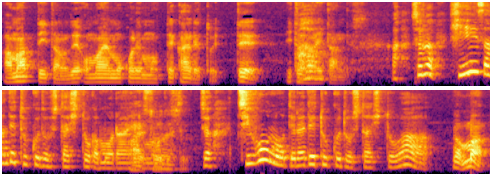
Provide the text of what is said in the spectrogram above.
余っていたのでお前もこれ持って帰れと言っていただいたんです。あそれは比叡山で得度した人がもらえるものです,、はいそうです。じゃあ地方のお寺で得度した人は？まあ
